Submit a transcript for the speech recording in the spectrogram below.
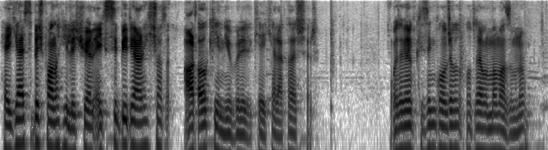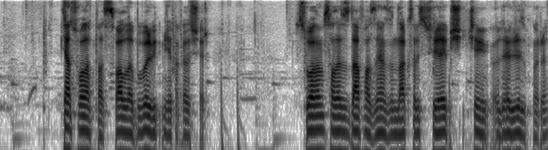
Heykelsi 5 puanlık iyileşiyor yani eksi 1 yani hiç artalık yeniliyor böylelikle heykel arkadaşlar. O yüzden benim kesin kullanıcı kontrol bulmam lazım bunu. Tane suvalat pas. Vallahi bu böyle bitmeyecek arkadaşlar. Suvalama saldırısı daha fazla en azından daha kısa bir süre şey şey öldürebiliriz bunları.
